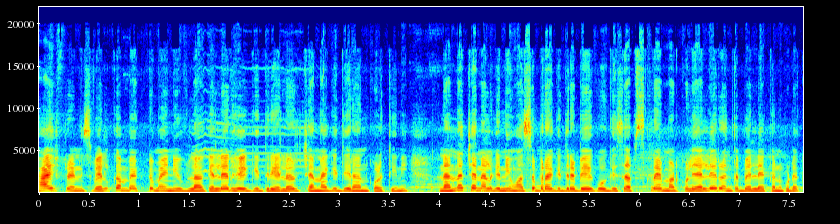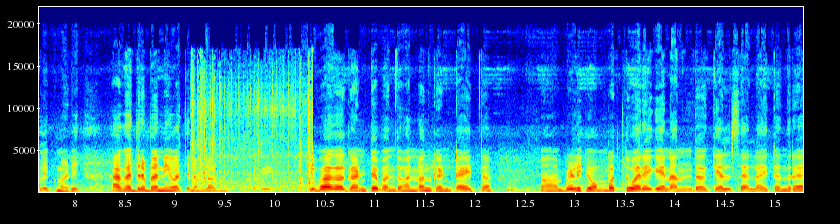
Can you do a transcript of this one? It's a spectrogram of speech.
Hi friends welcome back to my new vlog ಎಲ್ಲರೂ ಹೇಗಿದ್ರಿ ಎಲ್ಲರೂ ಚೆನ್ನಾಗಿದ್ದೀರಾ ಅಂದ್ಕೊಳ್ತೀನಿ ನನ್ನ ಚಾನಲ್ಗೆ ನೀವು ಹೊಸಬರಾಗಿದ್ದರೆ ಬೇಗ ಹೋಗಿ ಸಬ್ಸ್ಕ್ರೈಬ್ ಮಾಡ್ಕೊಳ್ಳಿ. ಎಲ್ಲರೂ ಅಂತ ಬೆಲ್ಲೈಕನ್ ಕೂಡ ಕ್ಲಿಕ್ ಮಾಡಿ. ಹಾಗಾದರೆ ಬನ್ನಿ, ಇವತ್ತಿನ ಬ್ಲಾಗ್ ಇವಾಗ ಗಂಟೆ ಬಂದು ಹನ್ನೊಂದು ಗಂಟೆ ಆಯಿತು. ಬೆಳಿಗ್ಗೆ ಒಂಬತ್ತುವರೆಗೆ ನಂದು ಕೆಲಸ ಎಲ್ಲ ಆಯ್ತು ಅಂದರೆ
